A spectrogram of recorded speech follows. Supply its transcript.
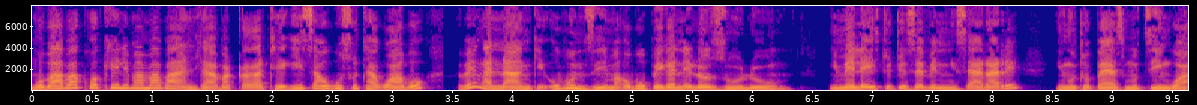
ngoba abakhokheli bamabandla baqakathekisa ukusutha kwabo bengananki ubunzima obubhekane lozulu ngimele istudio 7 ngiseharare ngingutobias mudzingwa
